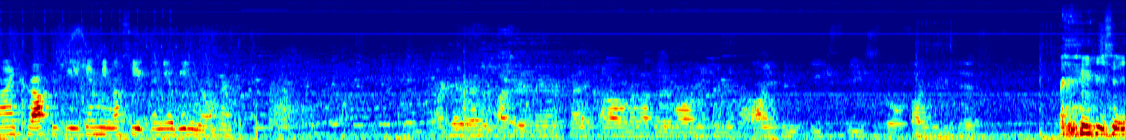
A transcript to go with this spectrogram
Minecraft yükleyeceğim de nasıl yükleniyor bilmiyorum ha. Arkadaşlar ben de takip etmeyi unutmayın. Kanalıma adı Muhammed Emin Aydın XX90 güleceğiz. Şey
